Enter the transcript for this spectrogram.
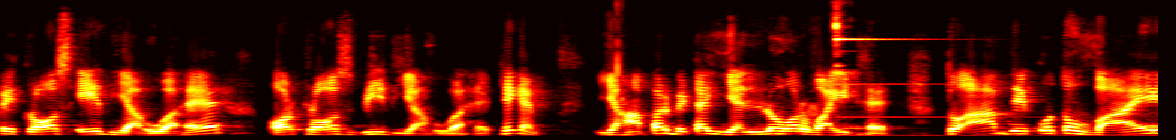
पे क्रॉस ए दिया हुआ है और क्रॉस बी दिया हुआ है, ठीक है? यहाँ पर बेटा येलो और व्हाइट है। तो आप देखो तो वाई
